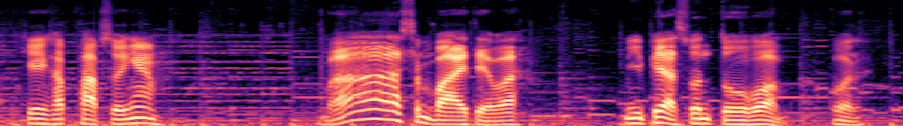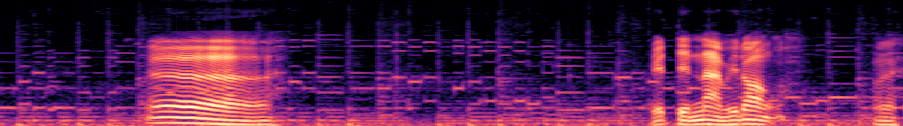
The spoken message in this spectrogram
โอเคครับภาพสวยงามว้าสบายแต่ว่ามีแพร่ส่วนตัวพร้อมโอ้นะ เออเป็ดเด่นหน้าพี่น้องเอาเลย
